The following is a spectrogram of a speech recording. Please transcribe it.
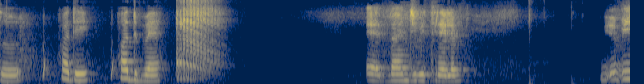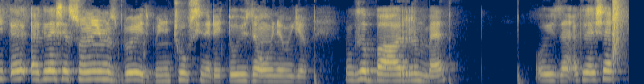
Dur. Hadi. Hadi be. Evet bence bitirelim. Arkadaşlar son oyunumuz böyleydi. Beni çok sinir etti. O yüzden oynamayacağım. Yoksa bağırırım ben. O yüzden arkadaşlar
